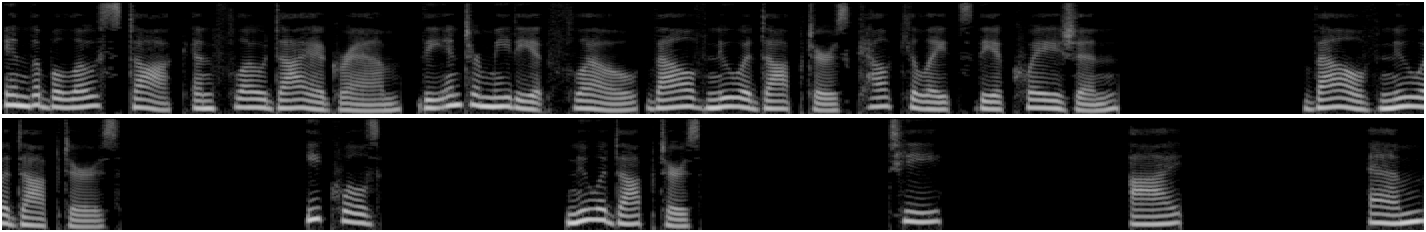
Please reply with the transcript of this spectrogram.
in the below stock and flow diagram, the intermediate flow valve new adopters calculates the equation valve new adopters equals new adopters T I M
